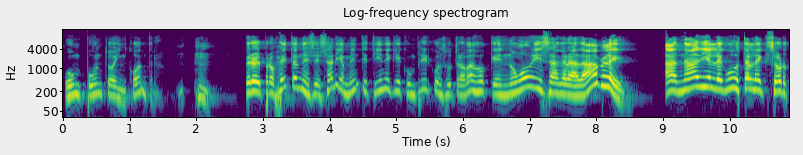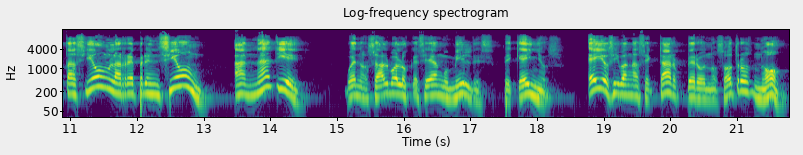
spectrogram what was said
un punto en contra. Pero el profeta necesariamente tiene que cumplir con su trabajo que no es agradable. A nadie le gusta la exhortación, la reprensión. A nadie. Bueno, salvo a los que sean humildes, pequeños. Ellos iban a aceptar, pero nosotros no.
